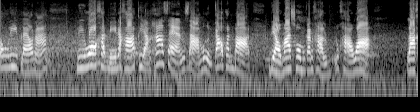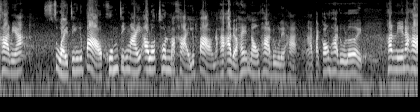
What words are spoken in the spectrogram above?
ต้องรีบแล้วนะรีโวคันนี้นะคะ เพียง 539,000 บาท เดี๋ยวมาชมกันค่ะลูกค้าว่า ราคาเนี้ยสวยจริงหรือเปล่า คุ้มจริงไหมเอารถชนมาขายหรือเปล่านะคะอะเดี๋ยวให้น้องพาดูเลยค่ะอะตากล้องพาดูเลยคันนี้นะคะ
